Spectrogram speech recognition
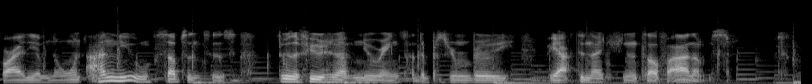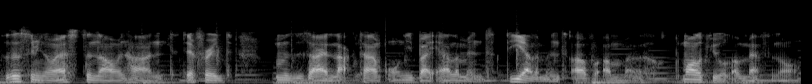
variety of known and new substances through the fusion of new rings of the presumably reactive nitrogen and sulfur atoms. The amino ester now in hand differed from the desired lactam only by elements, the elements of a molecule of methanol.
